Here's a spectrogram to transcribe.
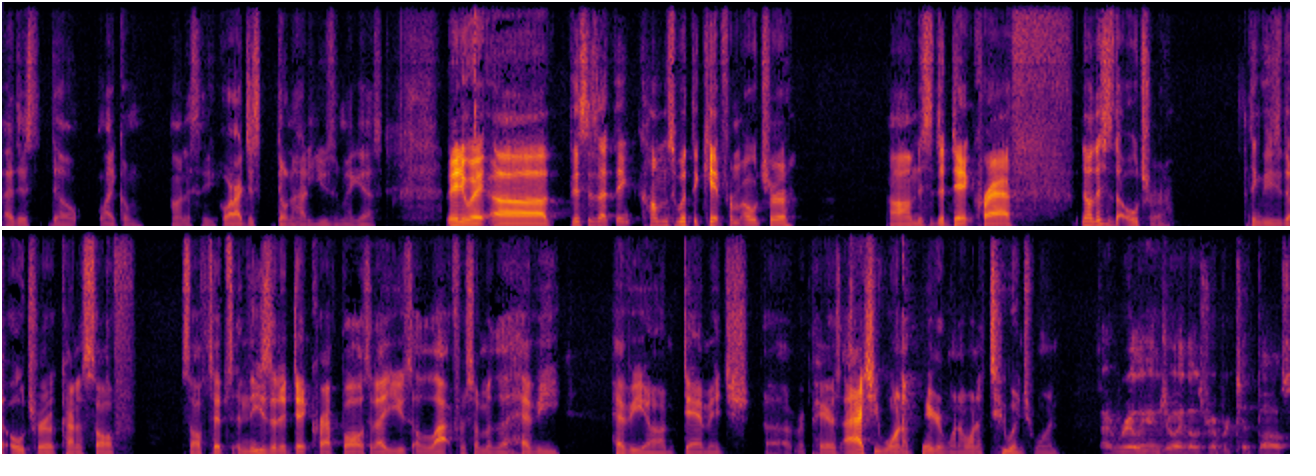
I just don't like them honestly, or I just don't know how to use them. I guess. But anyway, uh, this is I think comes with the kit from Ultra. Um, this is the Dent Craft. No, this is the Ultra. I think these are the Ultra kind of soft, soft tips, and these are the Dent Craft balls that I use a lot for some of the heavy, heavy um damage uh repairs. I actually want a bigger one. I want a two inch one. I really enjoy those rubber tip balls.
